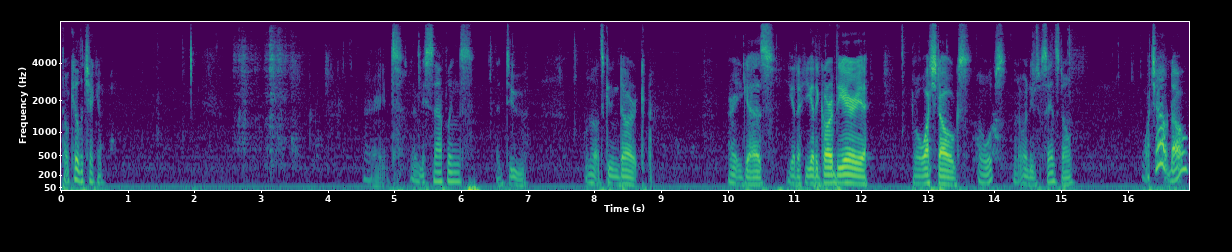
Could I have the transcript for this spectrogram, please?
Don't kill the chicken. Alright. Have any saplings? I do. Oh no, it's getting dark. Alright, you guys. You gotta you gotta guard the area. Well, watch dogs. Oh whoops. I don't want to do some sandstone. Watch out, dog.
